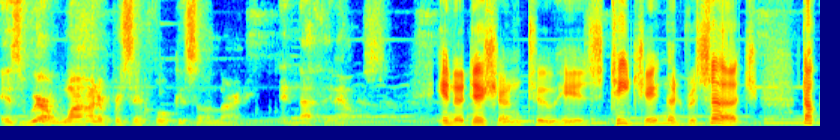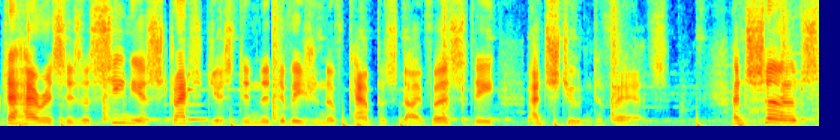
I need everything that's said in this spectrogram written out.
Is we're 100% focused on learning and nothing else. In addition to his teaching and research, Dr. Harris is a senior strategist in the Division of Campus Diversity and Student Affairs and serves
